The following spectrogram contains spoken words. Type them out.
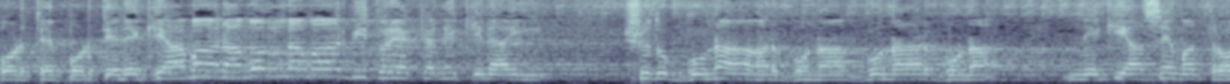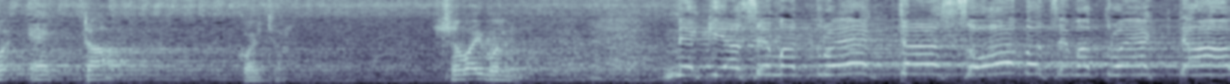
পড়তে পড়তে দেখি আমার আমল নামার ভিতরে একটা নেকি নাই। শুধু গুনার গোনা গুনার গোনা। নেকি আছে মাত্র একটা। কয়টা? সবাই বলেন। নেকি আছে মাত্র একটা সব আছে মাত্র একটা।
